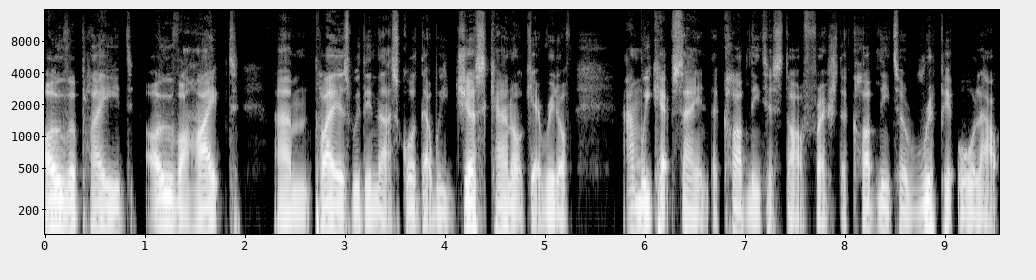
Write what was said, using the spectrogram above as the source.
overplayed, overhyped um, players within that squad that we just cannot get rid of. And we kept saying the club need to start fresh. The club need to rip it all out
